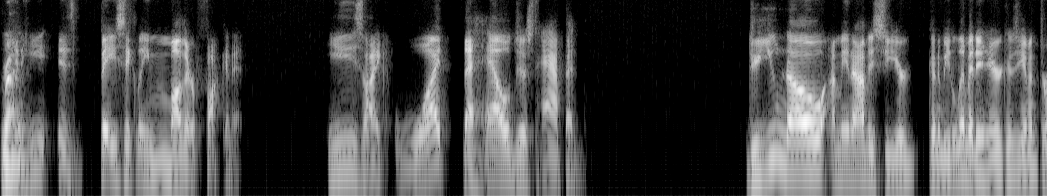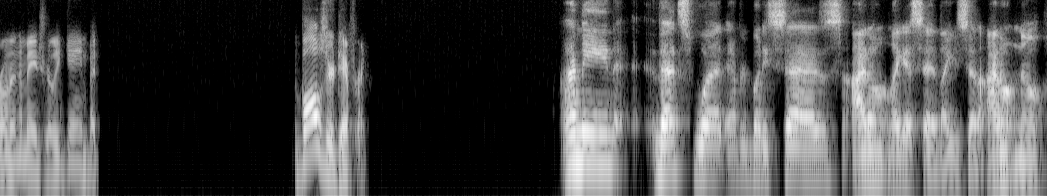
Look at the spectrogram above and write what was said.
Right. And he is basically motherfucking it. He's like, what the hell just happened? Do you know? I mean, obviously, you're going to be limited here because you haven't thrown in a major league game, but the balls are different. I mean, that's what everybody says. I don't, like I said, like you said, I don't know.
